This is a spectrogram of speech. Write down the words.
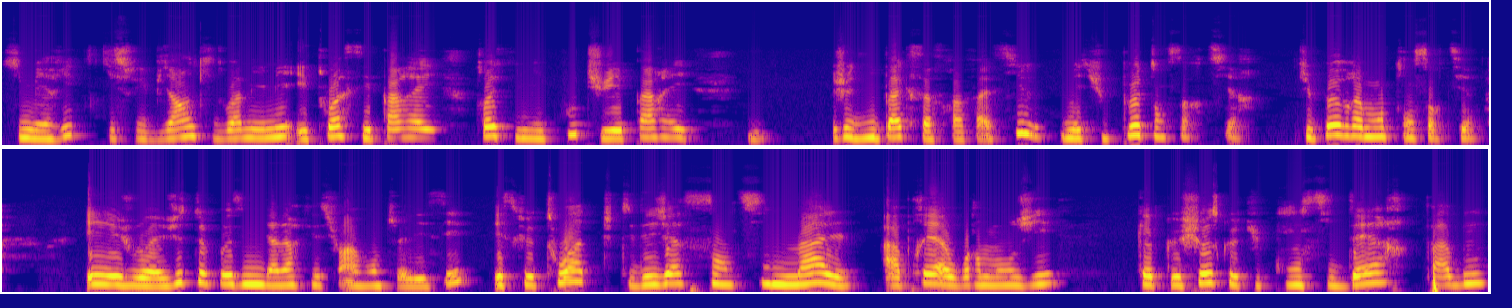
qui mérite, qui suis bien, qui doit m'aimer. Et toi, c'est pareil. Toi qui m'écoutes, tu es pareil. Je dis pas que ça sera facile, mais tu peux t'en sortir. Tu peux vraiment t'en sortir. Et je voudrais juste te poser une dernière question avant de te laisser. Est-ce que toi, tu t'es déjà senti mal après avoir mangé quelque chose que tu considères pas bon?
